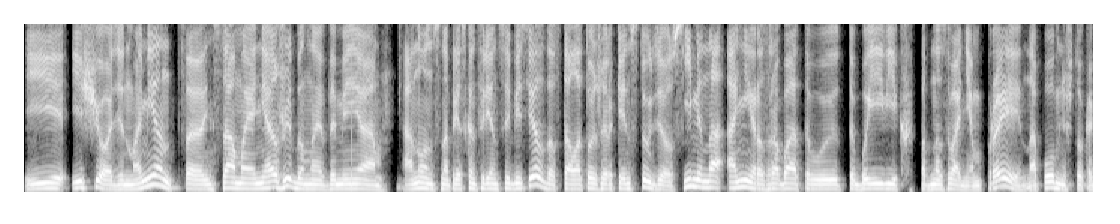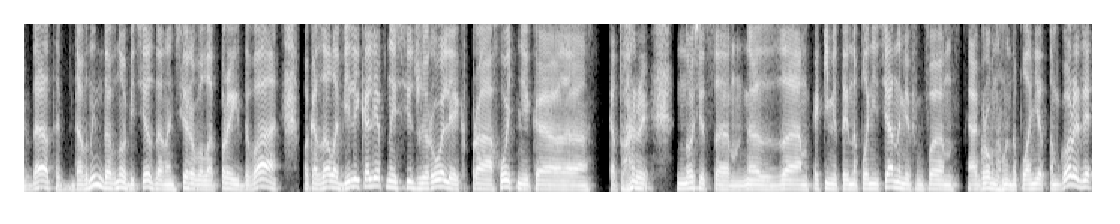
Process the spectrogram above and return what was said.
И еще один момент, э, самое неожиданное для меня анонс на пресс-конференции Bethesda стала той же Arkane Studios. Именно они разрабатывают боевик под названием Prey. Напомню, что когда-то давным-давно Bethesda анонсировала Prey 2, показала великолепный великолепный CG-ролик про охотника который носится за какими-то инопланетянами в огромном инопланетном городе.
